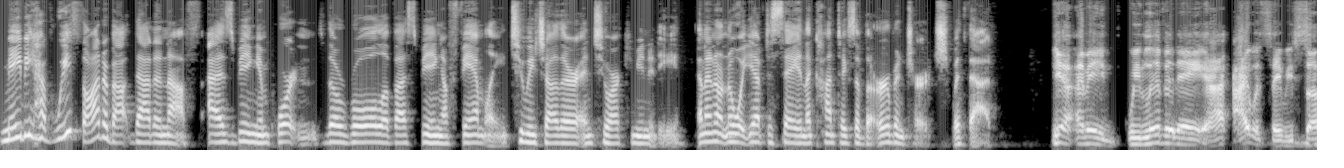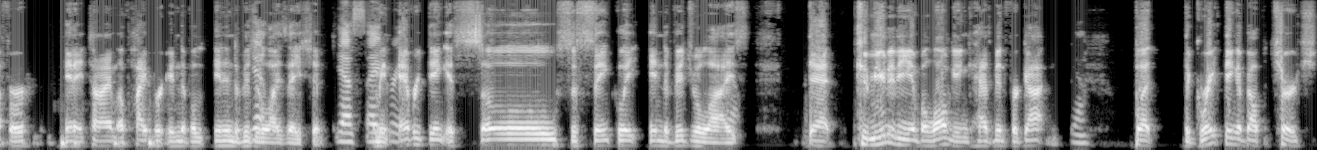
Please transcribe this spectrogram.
maybe have we thought about that enough as being important, the role of us being a family to each other and to our community? And I don't know what you have to say in the context of the urban church with that. Yeah, I mean, we live in a, I, I would say we suffer in a time of hyper individualization. Yes, I, I mean, agree. everything is so succinctly individualized yeah. that community and belonging has been forgotten. Yeah. But the great thing about the church,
